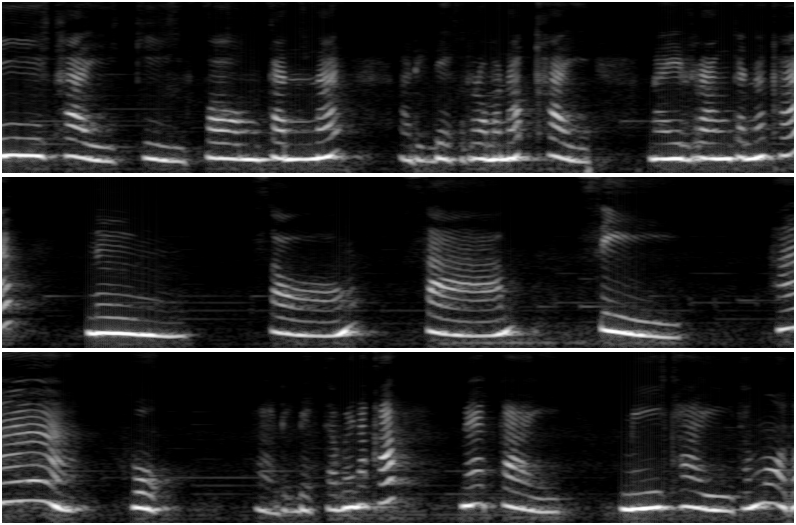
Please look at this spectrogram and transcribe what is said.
มีไข่กี่ฟองกันนะะเด็กๆ เรามานับไข่ในรังกันนะคะหนึ่งสอ งสามสี่ห้าหกอะเด็กๆจำไว้นะคะ แม่ไก่มีไข่ทั้งหมด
